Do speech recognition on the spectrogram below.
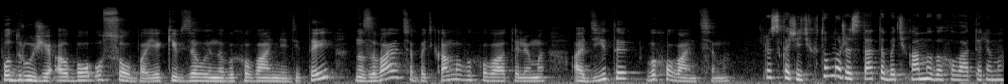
Подружжя або особа, які взяли на виховання дітей, називаються батьками-вихователями, а діти вихованцями. Розкажіть, хто може стати батьками-вихователями?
